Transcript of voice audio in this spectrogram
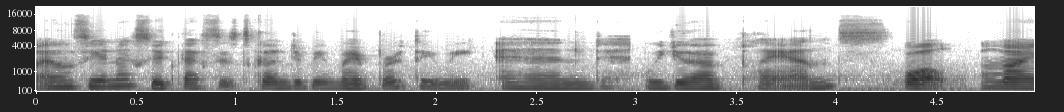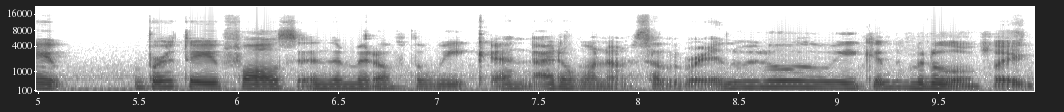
I'll see you next week. Next is going to be my birthday week, and we do have plans. Well, my birthday falls in the middle of the week and I don't want to celebrate in the middle of the week in the middle of like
